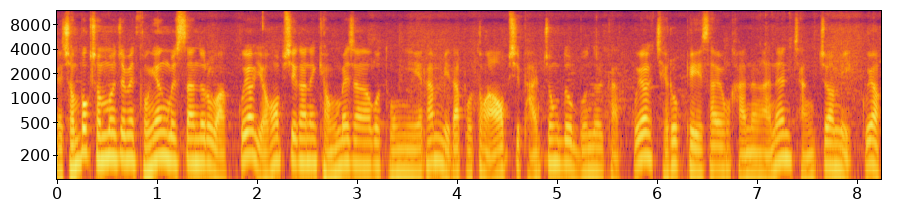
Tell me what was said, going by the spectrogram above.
네, 전복 전문점인 동양물산으로 왔고요. 영업시간은 경매장하고 동일합니다. 보통 9시 반 정도 문을 닫고요. 제로페이 사용 가능하는 장점이 있고요.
